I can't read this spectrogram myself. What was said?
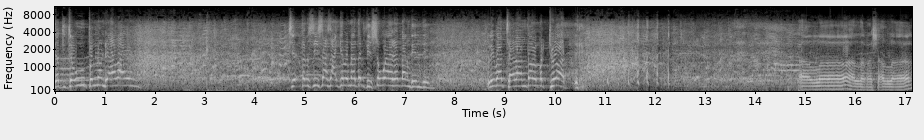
Jadi jauh bengno ndek awake. Jek tersisa sak kilometer disuwere tang dindi. Liwat jalan tol pedot. Allah, Allah, masya Allah.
